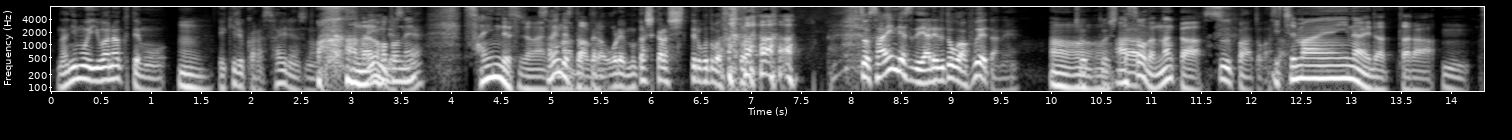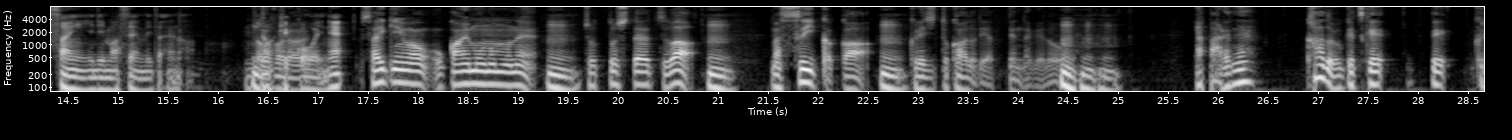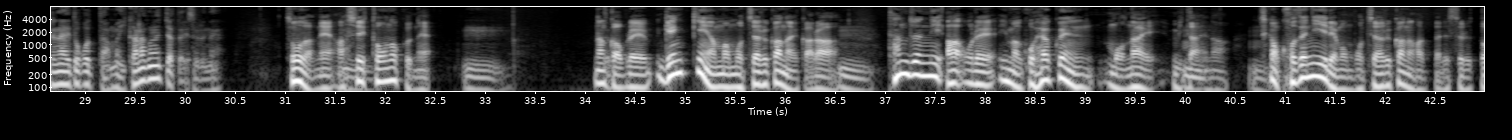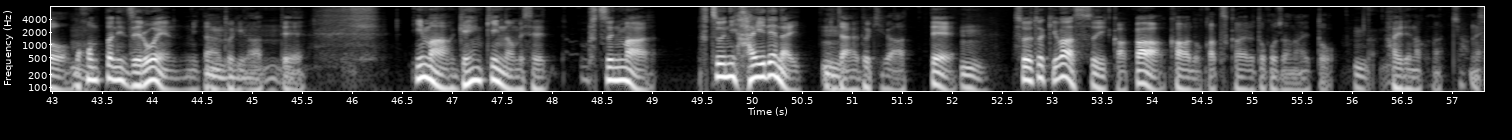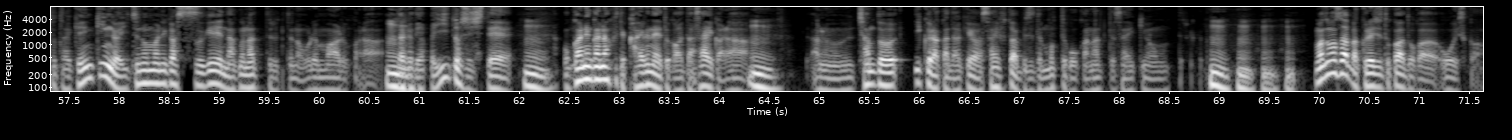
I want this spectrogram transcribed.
何も言わなくてもうん。できるからサイレンスなの。あ、なるほどねサ。サインレスじゃないかな。インレスだったら俺昔から知ってる言葉ですよ そう、サインレスでやれるとこが増えたね。ちょっとしたあ、そうだ、なんか、スーパーとかさ。1万円以内だったらん、サインいりませんみたいなのが結構多いね。最近はお買い物もね、うん。ちょっとしたやつは、うん。まあ、スイカかうん、クレジットカードでやってんだけど、やっぱあれね、カードを受け付くれないとこってあんま行かなくなっちゃったりするね。そうだね。足遠のくね。うん。なんか俺、現金あんま持ち歩かないから、うん。単純に、あ、俺今500円もないみたいな。しかも小銭入れも持ち歩かなかったりすると、もう本当に0円みたいな時があって、今現金のお店、普通にまあ、普通に入れないみたいな時があって、うん。そういう時はスイカかカードか使えるとこじゃないと。入れなくなっちゃうね。そうだ、現金がいつの間にかすげえなくなってるってのは俺もあるから、うんだけどやっぱいい年して、うん。お金がなくて帰れないとかはダサいから、うん。あの、ちゃんといくらかだけは財布とは別で持ってこうかなって最近は思ってるけど。うん、うん、うん、うん。松本さんやっぱクレジットカードが多いですか？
